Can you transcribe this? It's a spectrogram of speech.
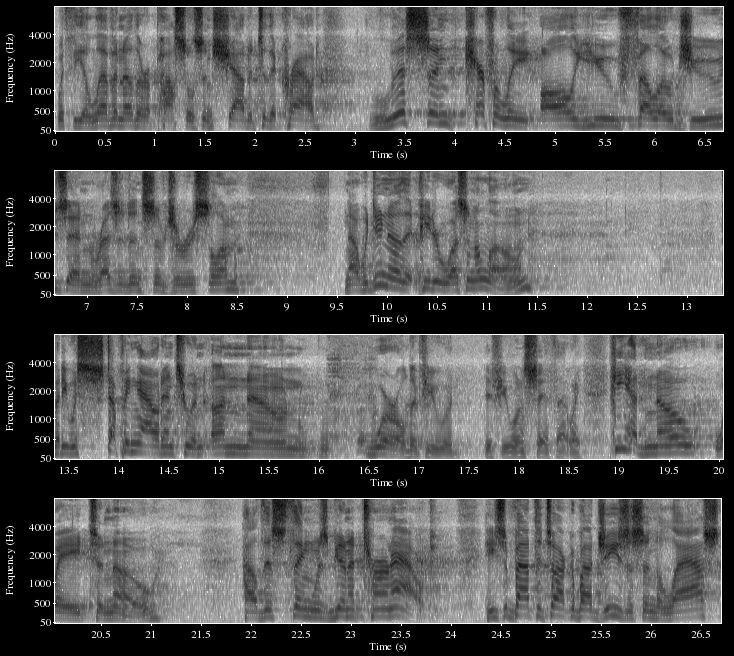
with the 11 other apostles and shouted to the crowd, Listen carefully, all you fellow Jews and residents of Jerusalem. Now, we do know that Peter wasn't alone, but he was stepping out into an unknown world, if you would, if you want to say it that way. He had no way to know how this thing was going to turn out. He's about to talk about Jesus, and the last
